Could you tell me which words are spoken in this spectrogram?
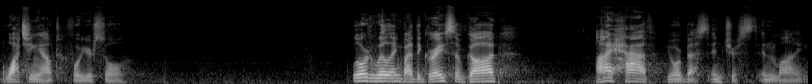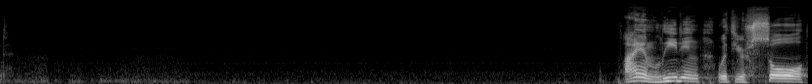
watching out for your soul. Lord willing, by the grace of God, I have your best interest in mind. I am leading with your soul,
